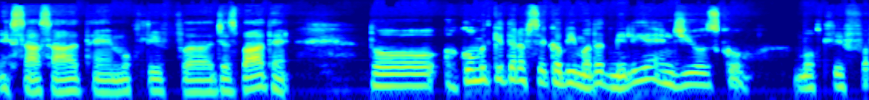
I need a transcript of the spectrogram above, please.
احساسات ہیں، مختلف جذبات ہیں۔ تو حکومت کی طرف سے کبھی مدد ملی ہے این جی اوز کو؟ مختلف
